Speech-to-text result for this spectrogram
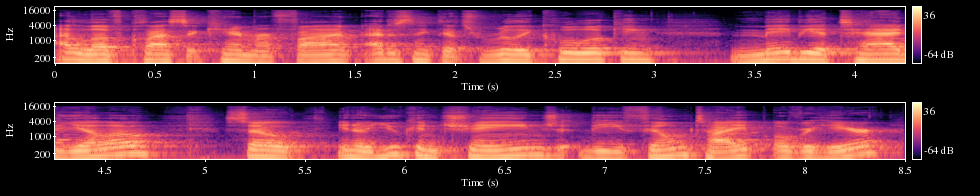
I love Classic Camera 5. I just think that's really cool looking, maybe a tad yellow. So, you know, you can change the film type over here.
